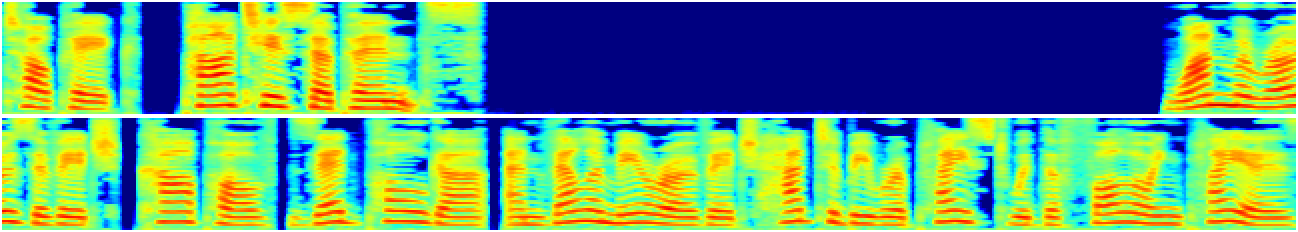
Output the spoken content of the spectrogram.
Topic Participants. One Morozevich, Karpov, Zed Polgar, and Velimirovich had to be replaced with the following players:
